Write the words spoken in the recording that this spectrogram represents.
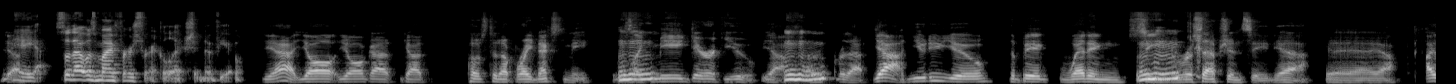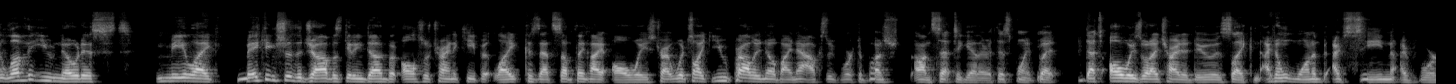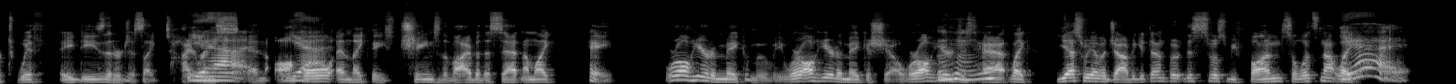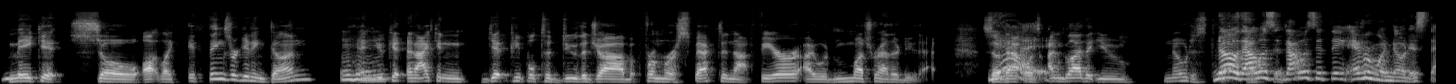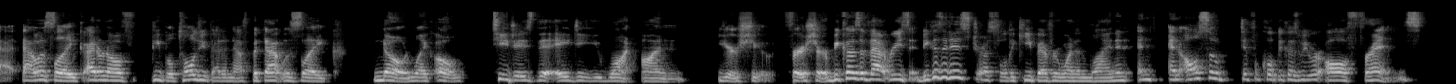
Yeah. yeah. yeah, So that was my first recollection of you. yeah y'all y'all got got posted up right next to me it was like Mhm. me Garrick you yeah I Mhm. remember that yeah you do you the big wedding scene the Mhm. reception scene yeah yeah yeah yeah i love that you noticed me like making sure the job was getting done but also trying to keep it light because that's something i always try which like you probably know by now because we've worked a bunch on set together at this point but that's always what i try to do is like i don't want to i've seen i've worked with ads that are just like tyrants Yeah, and awful yeah. and like they change the vibe of the set and i'm like hey we're all here to make a movie we're all here to make a show we're all here to just have like yes we have a job to get done but this is supposed to be fun so let's not like yeah. make it so like if things are getting done and you Mhm. can and i can get people to do the job from respect and not fear i would much rather do that so that was i'm glad that you noticed No, that was that was the thing. Everyone noticed that. That was like, I don't know if people told you that enough, but that was like known. Like, oh, TJ's the AD you want on your shoot for sure because of that reason. Because it is stressful to keep everyone in line and and and also difficult because we were all friends.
